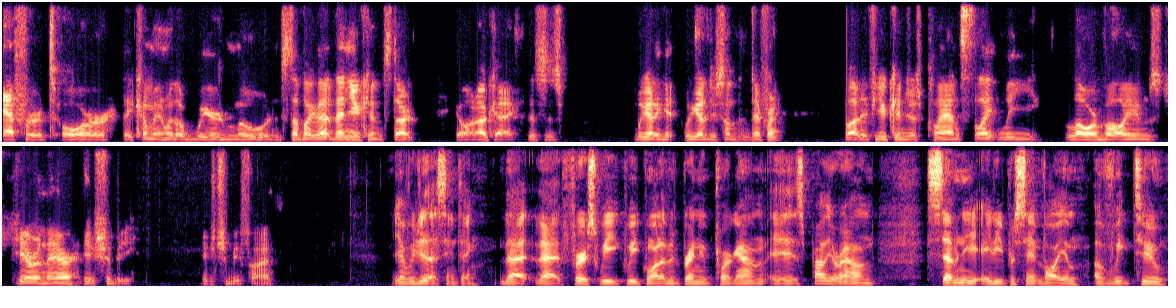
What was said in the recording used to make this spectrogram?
effort or they come in with a weird mood and stuff like that. Then you can start going, okay, this is we got to get we got to do something different. But if you can just plan slightly lower volumes here and there, you should be you should be fine. Yeah, we do that same thing. That that first week, week one of a brand new program is probably around 70, 80% volume of week two.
